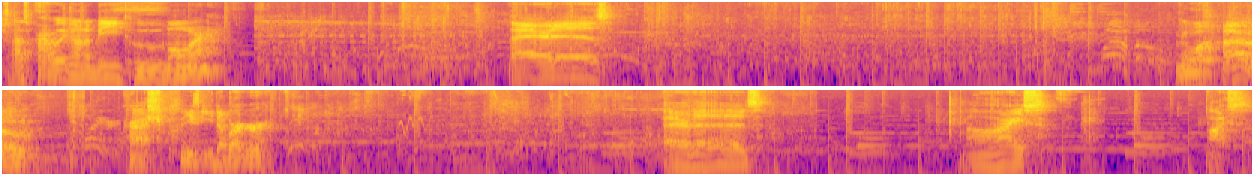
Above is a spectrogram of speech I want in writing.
That's probably gonna be two more. There it is. Whoa! Crash, please eat a burger. There it is. Nice. Nice.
